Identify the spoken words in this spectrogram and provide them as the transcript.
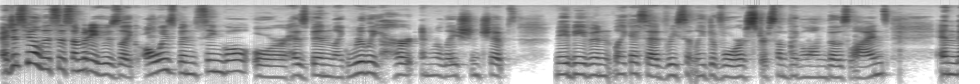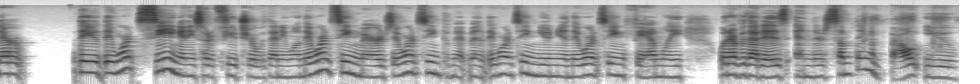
I just feel this is somebody who's like always been single or has been like really hurt in relationships, maybe even, like I said, recently divorced or something along those lines. And they're they they weren't seeing any sort of future with anyone. They weren't seeing marriage, they weren't seeing commitment, they weren't seeing union, they weren't seeing family, whatever that is. And there's something about you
